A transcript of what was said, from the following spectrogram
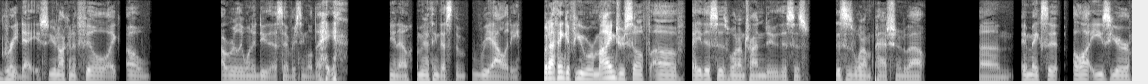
great days. You're not going to feel like oh i really want to do this every single day you know i mean i think that's the reality but i think if you remind yourself of hey this is what i'm trying to do this is this is what i'm passionate about um it makes it a lot easier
